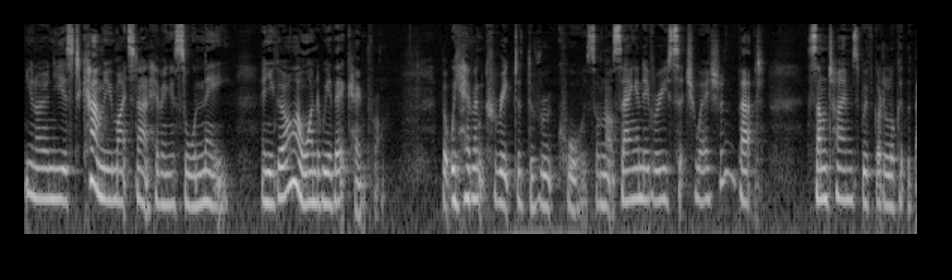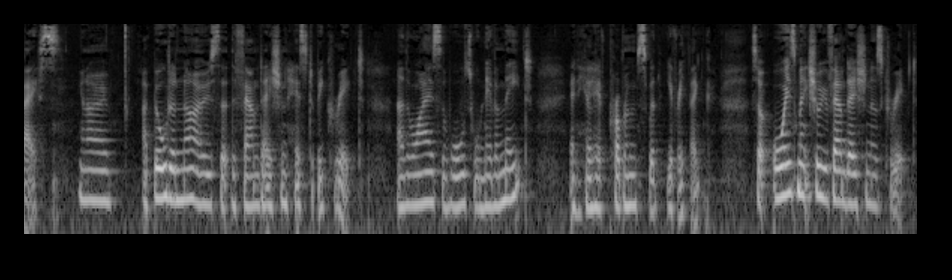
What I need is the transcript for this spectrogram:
you know, in years to come, you might start having a sore knee. And you go, oh, I wonder where that came from but we haven't corrected the root cause. I'm not saying in every situation, but sometimes we've got to look at the base. You know, a builder knows that the foundation has to be correct, otherwise, the walls will never meet and he'll have problems with everything. So, always make sure your foundation is correct.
